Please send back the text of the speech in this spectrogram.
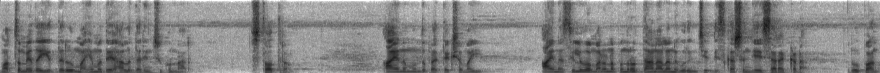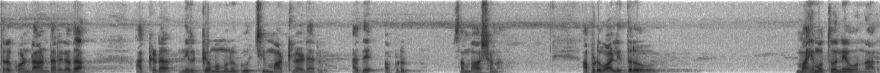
మొత్తం మీద ఇద్దరు మహిమ దేహాలు ధరించుకున్నారు. స్తోత్రం. ఆయన ముందు ప్రత్యక్షమై ఆయన శిలువ మరణ పునరుద్ధానాలను గురించి డిస్కషన్ చేశారు అక్కడ రూపాంతర కొండ అంటారు కదా అక్కడ నిర్గమమును గూర్చి మాట్లాడారు. అదే అప్పుడు సంభాషణ. అప్పుడు వాళ్ళిద్దరూ మహిమతోనే ఉన్నారు.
